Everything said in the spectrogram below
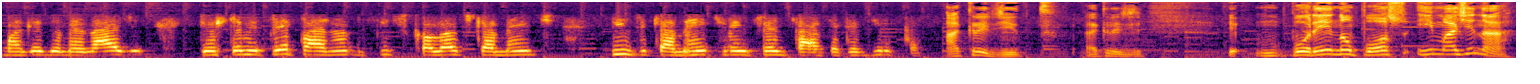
uma grande homenagem que eu estou me preparando psicologicamente, fisicamente para enfrentar, você acredita? Acredito, acredito. Eu- porém, não posso imaginar.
